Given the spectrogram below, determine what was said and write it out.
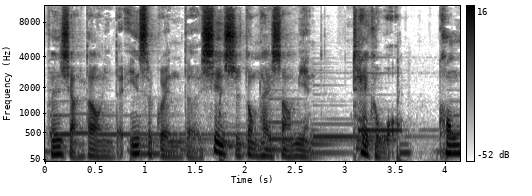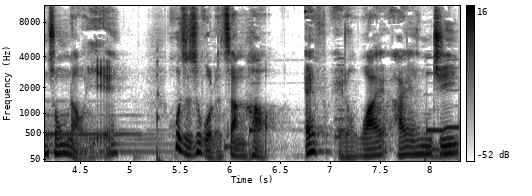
分享到你的 Instagram 的限时动态上面，tag 我空中老爷，或者是我的账号 F L Y I N G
